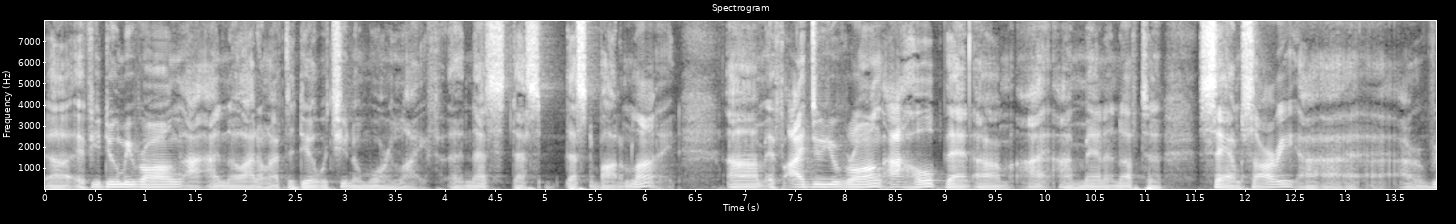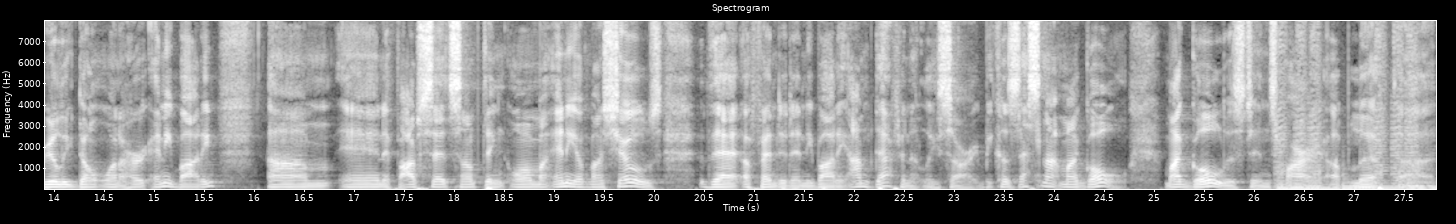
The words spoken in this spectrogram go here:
uh, if you do me wrong, I, I, know I don't have to deal with you no more in life, and that's that's that's the bottom line. Um, if I do you wrong, I hope that um, I, am man enough to say I'm sorry. I, I, I really don't want to hurt anybody, um, and if I've said something on my any of my shows that offended anybody, I'm definitely sorry because that's not my goal. My goal is to inspire, uplift, uh,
